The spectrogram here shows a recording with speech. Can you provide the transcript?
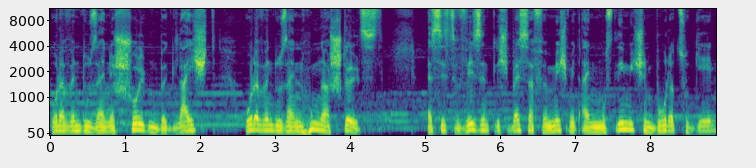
oder wenn du seine Schulden begleichst oder wenn du seinen Hunger stillst. Es ist wesentlich besser für mich, mit einem muslimischen Bruder zu gehen,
